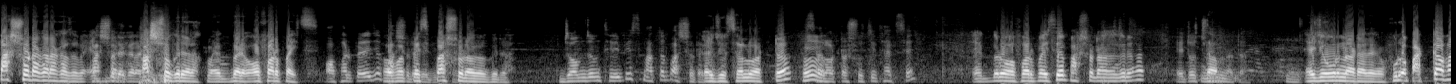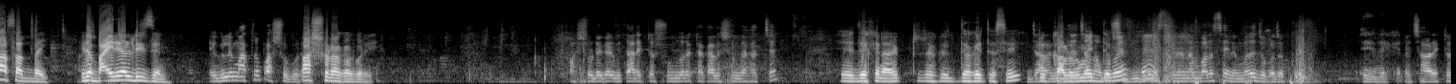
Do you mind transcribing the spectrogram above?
পাঁচশো টাকা রাখা যাবে 500 টাকা পাঁচশো করে রাখব একবারে। অফার প্রাইস অফার যে অফার প্রাইস পাঁচশো টাকা করে। জমজম থ্রি পিস মাত্র পাঁচশো টাকা। এই যে সালোয়ারটা স্যালাডটা সুতি থাকছে। একবারে অফার পাইছে পাঁচশো টাকা করে এটা হচ্ছে এই যে ওড়নাটা দেখেন পুরো পাক্কা হাত ভাই। এটা ভাইরাল ডিজাইন। এগুলি মাত্র পাঁচশো করে। পাঁচশো টাকা করে। পাঁচশো টাকার ভিতরে আরেকটা সুন্দর একটা কালেকশন দেখাচ্ছে। এই দেখেন আরেকটা দেখাইতেছি। একটু কালোর মাধ্যমে অবশ্যই ভিডিও স্ক্রিনে নাম্বার আছে এই নাম্বারে যোগাযোগ করুন। এই দেখেন। আচ্ছা আরেকটা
